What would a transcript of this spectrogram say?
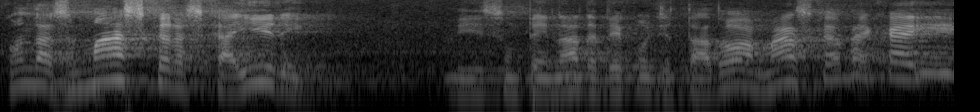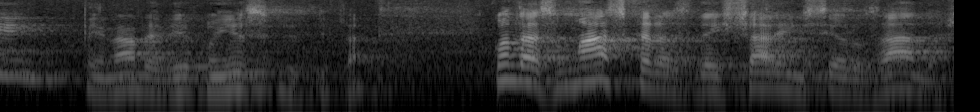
Quando as máscaras caírem, isso não tem nada a ver com o ditado, oh, a máscara vai cair, tem nada a ver com isso. Quando as máscaras deixarem de ser usadas,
